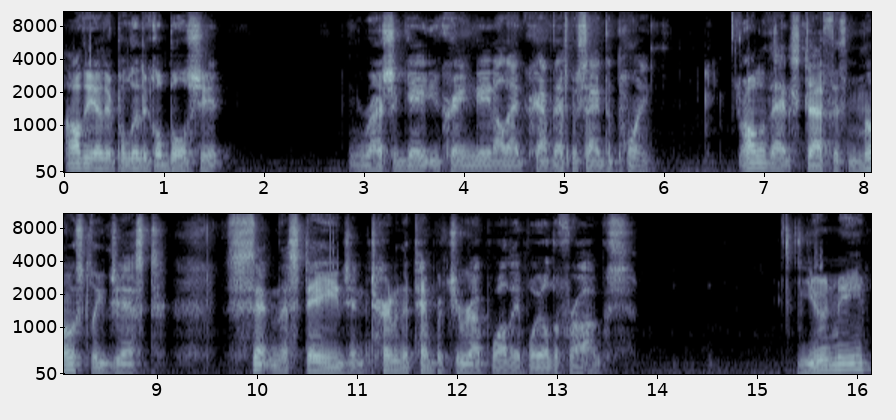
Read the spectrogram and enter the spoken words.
all the other political bullshit. Russia Gate, Ukraine Gate, all that crap. That's beside the point. All of that stuff is mostly just setting the stage and turning the temperature up while they boil the frogs. You and me,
